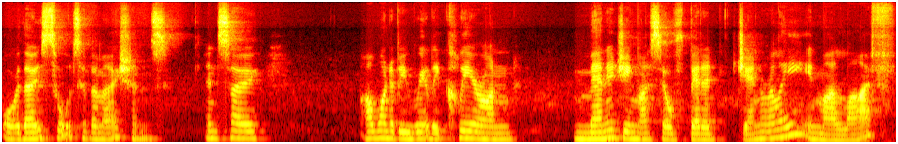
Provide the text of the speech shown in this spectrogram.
or those sorts of emotions. And so I want to be really clear on managing myself better generally in my life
